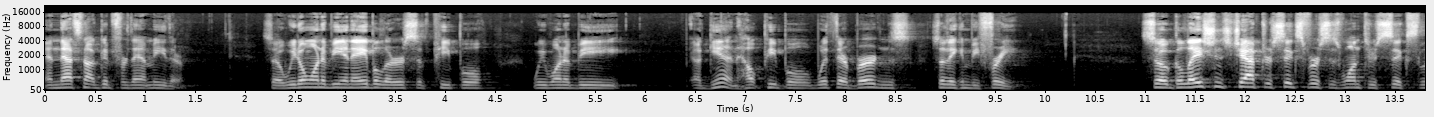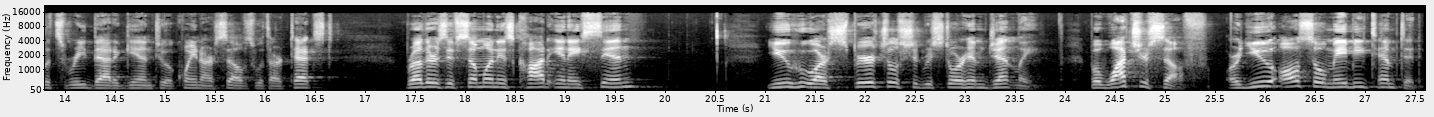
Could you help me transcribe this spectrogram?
and that's not good for them either. So we don't want to be enablers of people. We want to be, again, help people with their burdens so they can be free. So, Galatians chapter 6, verses 1 through 6, let's read that again to acquaint ourselves with our text. Brothers, if someone is caught in a sin, you who are spiritual should restore him gently. But watch yourself, or you also may be tempted.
